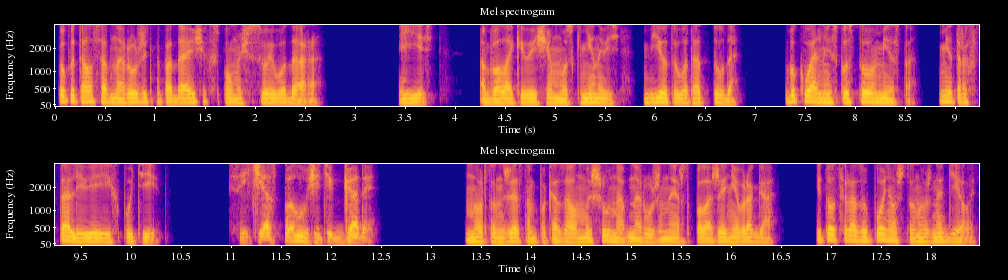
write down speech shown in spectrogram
попытался обнаружить нападающих с помощью своего дара. Есть. Обволакивающая мозг ненависть бьет вот оттуда, буквально из пустого места, метрах в ста левее их пути. «Сейчас получите, гады!» Нортон жестом показал мышу на обнаруженное расположение врага, и тот сразу понял, что нужно делать.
